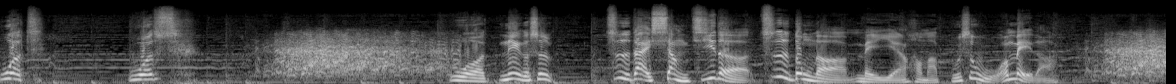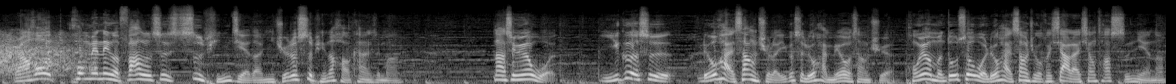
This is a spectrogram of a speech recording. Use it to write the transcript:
”What？What？我那个是自带相机的自动的美颜好吗？不是我美的。然后后面那个发的是视频截的，你觉得视频的好看是吗？那是因为我一个是刘海上去了，一个是刘海没有上去。朋友们都说我刘海上去和下来相差十年呢。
